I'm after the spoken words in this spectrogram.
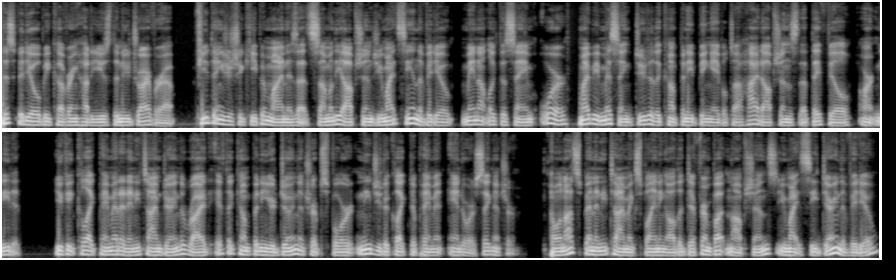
This video will be covering how to use the new driver app. A few things you should keep in mind is that some of the options you might see in the video may not look the same or might be missing due to the company being able to hide options that they feel aren't needed. You can collect payment at any time during the ride if the company you're doing the trips for needs you to collect a payment and or a signature. I will not spend any time explaining all the different button options you might see during the video,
